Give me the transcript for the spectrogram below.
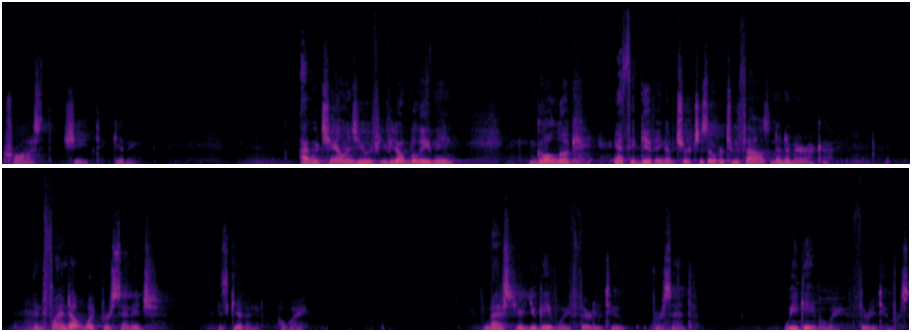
cross shaped giving. I would challenge you, if you don't believe me, go look at the giving of churches over 2,000 in America and find out what percentage is given away. Last year, you gave away 32%. We gave away 32%.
